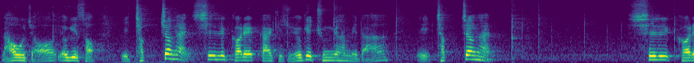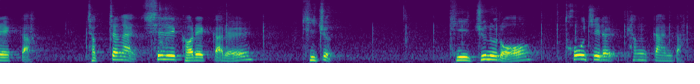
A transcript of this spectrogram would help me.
나오죠. 여기서 이 적정한 실거래가 기준, 이게 중요합니다. 이 적정한 실거래가, 적정한 실거래가를 기준, 기준으로 토지를 평가한다.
